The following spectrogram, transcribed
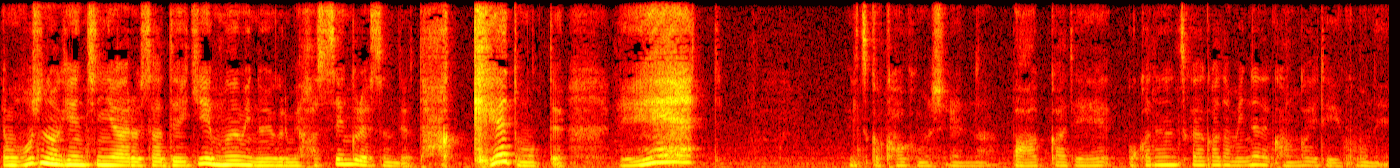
でも星野源地にあるさでけえムーミンぬいぐるみ8,000円ぐらいするんだよ。たっけえと思って。ええー、って。いつか買うかもしれんな。バカでお金の使い方みんなで考えていこうね。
